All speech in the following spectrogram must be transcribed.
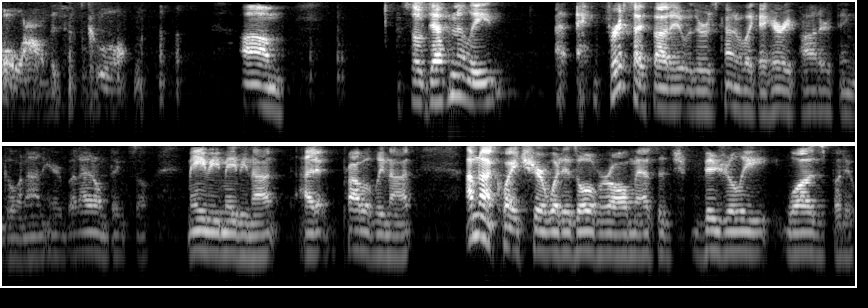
oh wow, this is cool. um, so definitely, at first I thought it was, there was kind of like a Harry Potter thing going on here, but I don't think so. Maybe, maybe not. I probably not. I'm not quite sure what his overall message visually was, but it,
